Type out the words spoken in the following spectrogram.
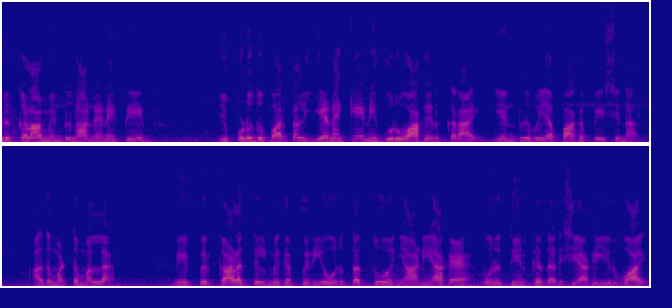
இருக்கலாம் என்று நான் நினைத்தேன். இப்பொழுது பார்த்தால் எனக்கே நீ குருவாக இருக்கிறாய் என்று வியப்பாக பேசினார். அது மட்டுமல்ல நீ பிற்காலத்தில் மிகப்பெரிய ஒரு தத்துவ ஞானியாக ஒரு தீர்க்கதரிசியாக இருவாய்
